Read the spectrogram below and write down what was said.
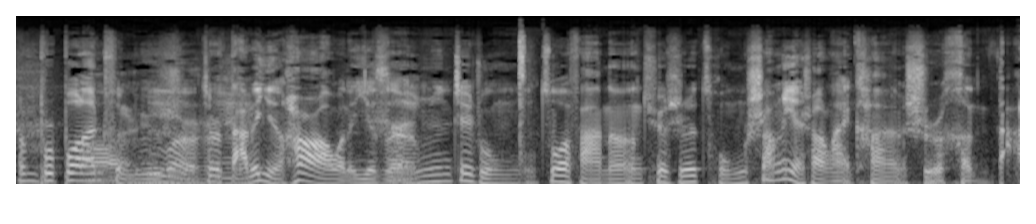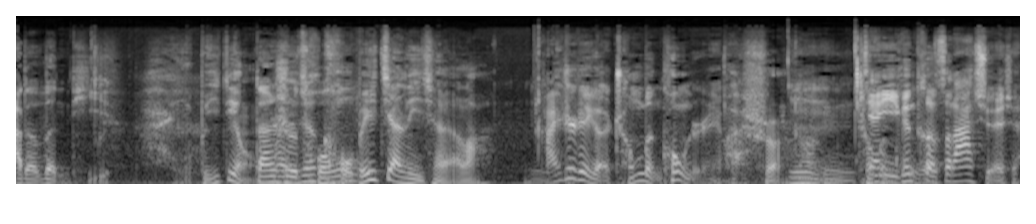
他们不是波兰蠢驴吗？就是打着引号啊，我的意思，因为这种做法呢，确实从商业上来看是很大的问题。哎，也不一定。但是从口碑建立起来了，还是这个成本控制这块，是嗯，嗯，建议跟特，斯拉学学。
